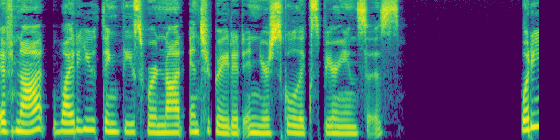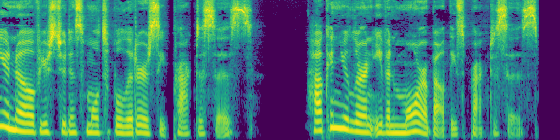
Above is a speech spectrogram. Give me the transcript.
If not, why do you think these were not integrated in your school experiences? What do you know of your students' multiple literacy practices? How can you learn even more about these practices?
